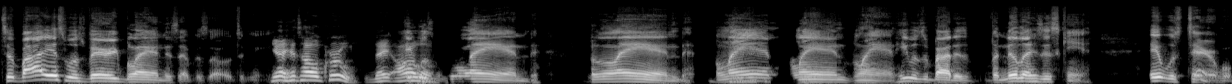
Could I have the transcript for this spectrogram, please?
Tobias was very bland this episode to me. Yeah, his whole crew. They all was bland, bland, bland, bland, bland. He was about as vanilla as his skin. It was terrible.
